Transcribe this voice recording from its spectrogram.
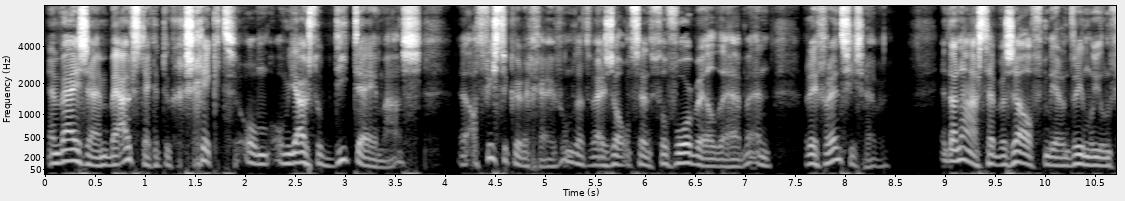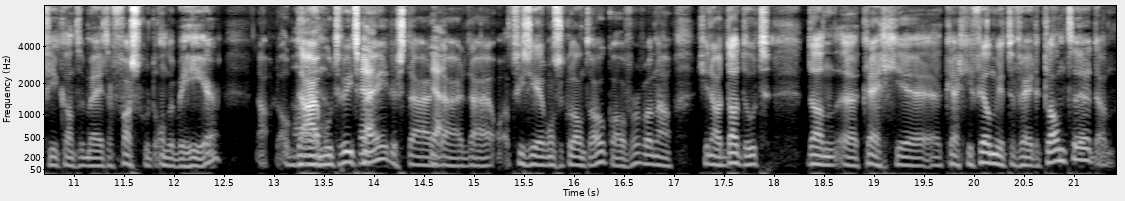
En wij zijn bij uitstek natuurlijk geschikt om, om juist op die thema's advies te kunnen geven, omdat wij zo ontzettend veel voorbeelden hebben en referenties hebben. En daarnaast hebben we zelf meer dan 3 miljoen vierkante meter vastgoed onder beheer. Nou, ook Oh, daar ja. moeten we iets Ja. mee. Dus daar, Ja. daar, daar adviseren we onze klanten ook over. Want nou, als je nou dat doet, dan eh, krijg, je, eh, krijg je veel meer tevreden klanten. Dan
